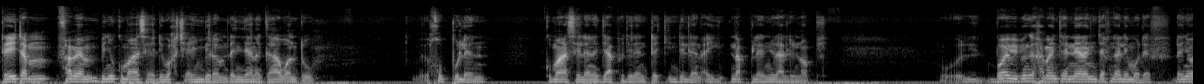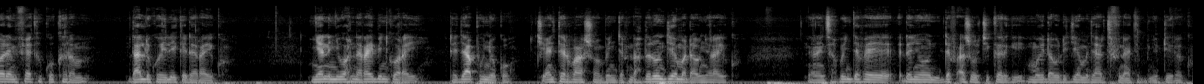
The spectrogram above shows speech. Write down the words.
te itam famem bi ñu commencé di wax ci ay mbiram dañ leen a gaawantu xupp leen commencé leen a jàpp di leen tëj indi leen ay napp leen ñu daal di noppi booy bi bi nga xamante nee nañ def na li mu def dañoo dem fekk ko këram daal di koy liquider rey ko ñenn ñi wax ne rey bi ñu ko rey te jàppuñu ko ci intervention bi ñu def ndax da doon jéem a daw ñu rey ko nee nañ sax bi ñu defee dañoo def assaut ci kër gi muy daw di jéem a jaar ci fenêtre bi ñu tiire ko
